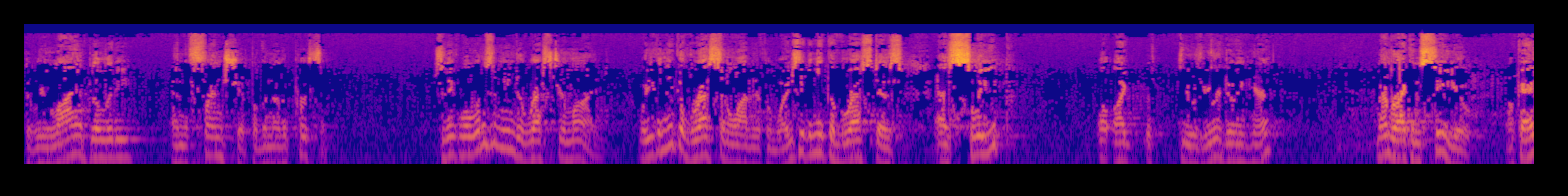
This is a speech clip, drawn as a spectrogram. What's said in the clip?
the reliability and the friendship of another person. So you think, well, what does it mean to rest your mind? Well, you can think of rest in a lot of different ways. You can think of rest as, as sleep, well, like a few of you are doing here. Remember, I can see you, okay?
